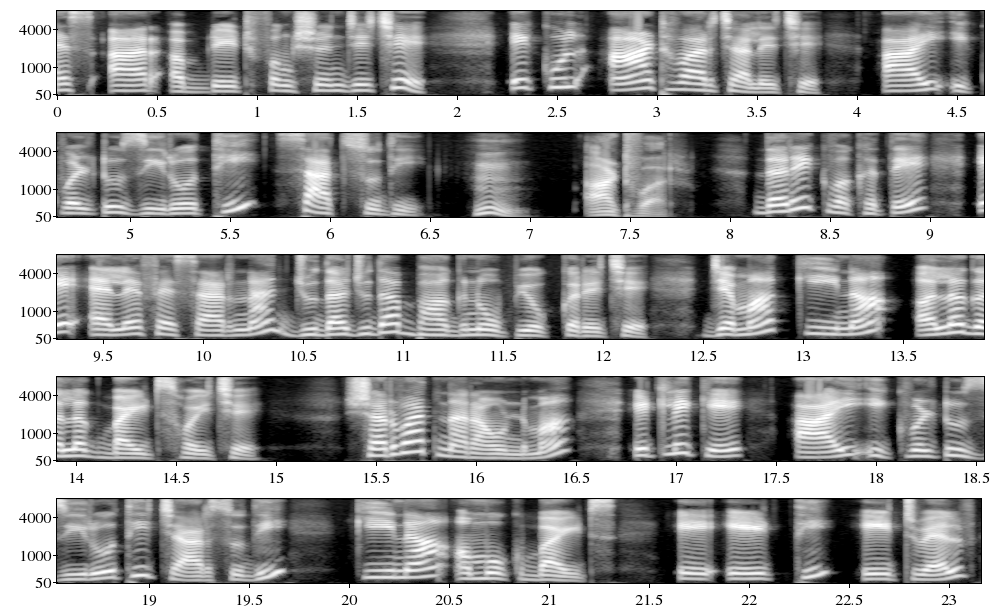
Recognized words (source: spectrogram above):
S R update function જે છે એ કુલ આઠ વાર ચાલે છે આઈ ઇક્વલ ટુ ઝીરોથી સાત સુધી. હમ આઠ વાર. દરેક વખતે એ એલએફએસઆરના જુદા જુદા ભાગનો ઉપયોગ કરે છે જેમાં કીના અલગ અલગ બાઇટ્સ હોય છે. શરૂઆતના રાઉન્ડમાં એટલે કે આઈ ઇક્વલ ટુ ઝીરોથી ચાર સુધી કીના અમુક બાઇટ્સ એ એટથી એ ટ્વેલ્વ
